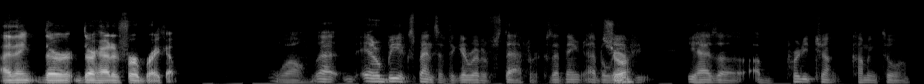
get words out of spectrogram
I think they're they're headed for a breakup. Well, that it'll be expensive to get rid of Stafford because I think I believe Sure. he, he has a, a pretty chunk coming to him.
